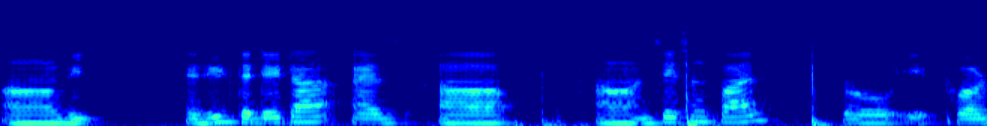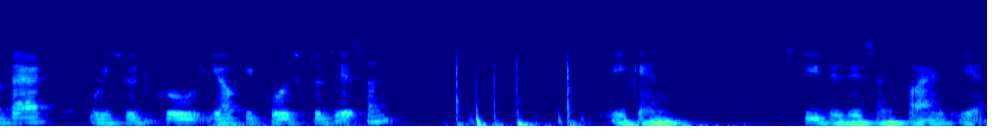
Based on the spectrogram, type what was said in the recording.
uh, read the data as a, a json file. So for that we should go if equals to json. We can see the json file here.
